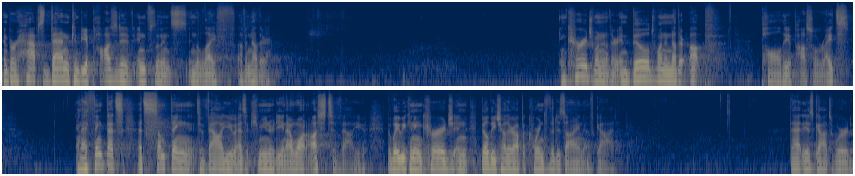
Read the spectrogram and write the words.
And perhaps then can be a positive influence in the life of another. Encourage one another and build one another up, Paul the Apostle writes. And I think that's, that's something to value as a community, and I want us to value the way we can encourage and build each other up according to the design of God. That is God's word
